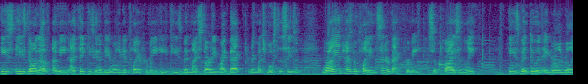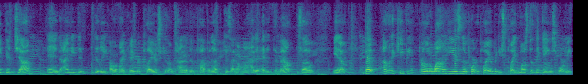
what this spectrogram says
he's he's gone up. I mean, I think he's going to be a really good player for me. He, he's been my starting right back pretty much most of the season. Ryan has been playing center back for me, surprisingly. He's been doing a really, really good job, and I need to delete all of my favorite players because I'm tired of them popping up because I don't know how to edit them out. So, you know, but I'm going to keep him for a little while. He is an important player, but he's played most of the games for me.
